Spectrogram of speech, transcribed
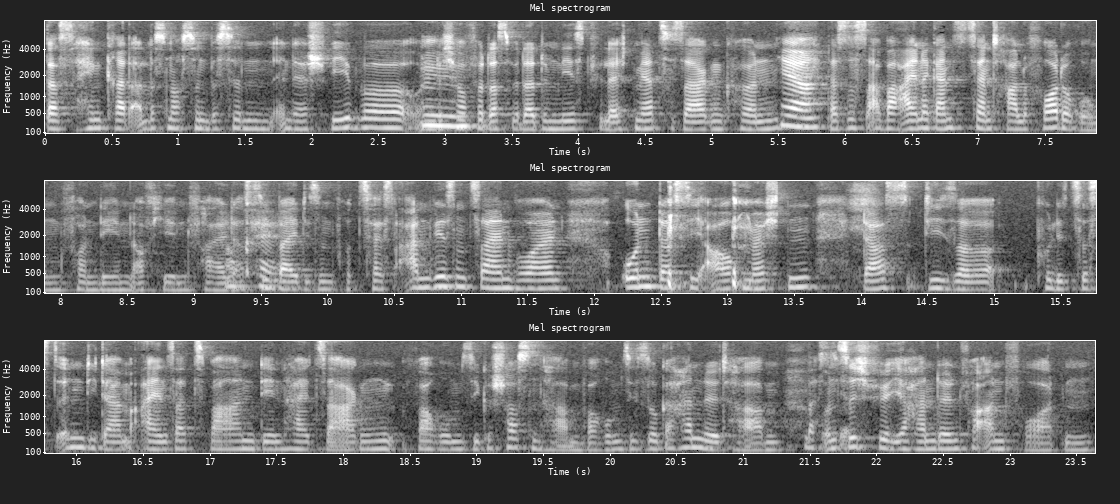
das hängt gerade alles noch so ein bisschen in der Schwebe und mhm. ich hoffe, dass wir da demnächst vielleicht mehr zu sagen können. Ja. Das ist aber eine ganz zentrale Forderung von denen auf jeden Fall, dass okay. sie bei diesem Prozess anwesend sein wollen und dass sie auch möchten, dass diese PolizistInnen, die da im Einsatz waren, denen halt sagen, warum sie geschossen haben, warum sie so gehandelt haben Was und sich für ihr Handeln verantworten.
